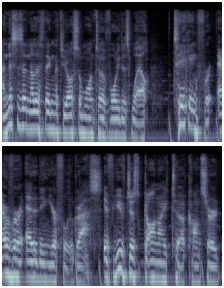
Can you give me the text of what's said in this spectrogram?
And this is another thing that you also want to avoid as well taking forever editing your photographs. If you've just gone out to a concert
